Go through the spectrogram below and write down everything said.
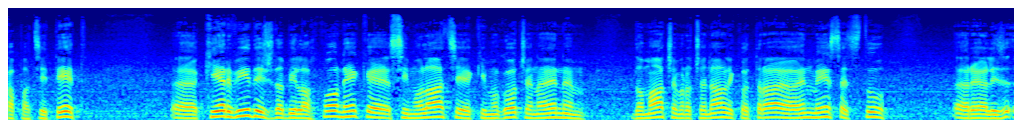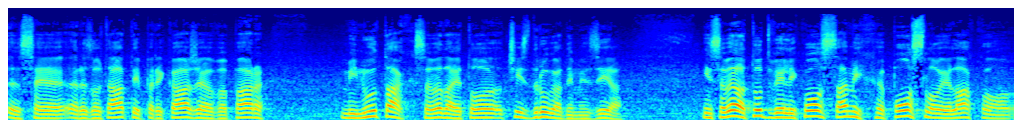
kapacitet, eh, kjer vidiš, da bi lahko neke simulacije, ki mogoče na enem domačem računalniku trajajo en mesec, tu eh, se rezultati prikažejo v par minutah, seveda je to čist druga dimenzija. In seveda tudi velikost samih poslov je lahko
